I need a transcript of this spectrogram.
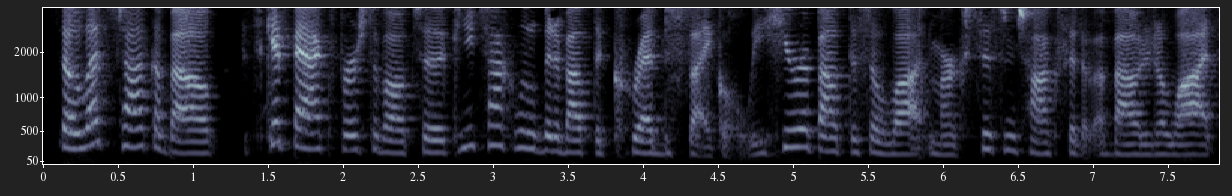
So let's talk about, let's get back first of all to, can you talk a little bit about the Krebs cycle? We hear about this a lot. Mark Sisson talks about it a lot.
